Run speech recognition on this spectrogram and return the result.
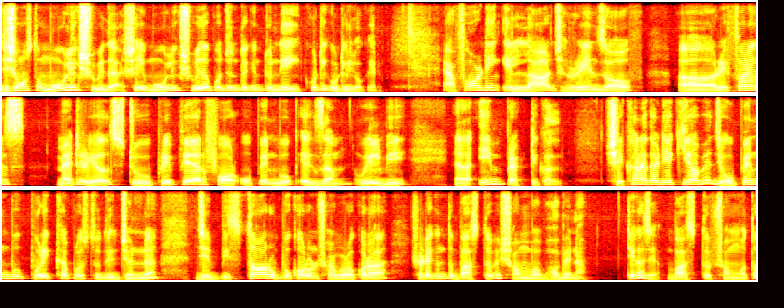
যে সমস্ত মৌলিক সুবিধা সেই মৌলিক সুবিধা পর্যন্ত কিন্তু নেই কোটি কোটি লোকের। Affording a large range of reference materials to prepare for open book exam will be uh, impractical. সেখানে দাঁড়িয়ে কী হবে? যে ওপেন বুক পরীক্ষা প্রস্তুতির জন্য যে বিস্তর উপকরণ সরবরাহ করা সেটা কিন্তু বাস্তবে সম্ভব হবে না। ঠিক আছে? বাস্তবসম্মত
